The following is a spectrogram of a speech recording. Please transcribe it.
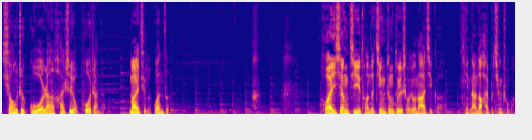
乔治果然还是有破绽的，卖起了关子。怀香集团的竞争对手有哪几个？你难道还不清楚吗？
